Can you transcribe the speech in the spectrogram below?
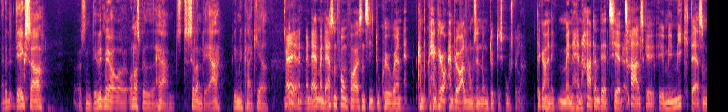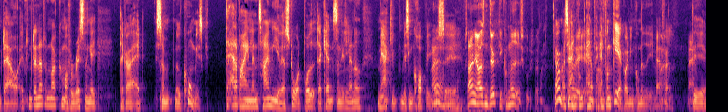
Er det, det er ikke så... Sådan, det er lidt mere underspillet her, selvom det er rimelig karikeret. Ja, ja. Men, men, der, er- men der er sådan en form for at sådan sige, du kan jo være en, han, han, kan jo, han blev jo aldrig nogensinde nogen dygtig skuespiller. Det gør han ikke. Men han har den der teatralske øh, mimik der, som der er, at den er der nok kommer fra wrestling af, der gør, at som noget komisk, der er der bare en eller anden timing i at være et stort brød, der kan sådan et eller andet mærkeligt med sin krop. Ikke? Ja, Også, ja. øh, Så er han jo også en dygtig komedieskuespiller. jo, men altså, han, fun- han, han fungerer godt i en komedie i hvert fald. Ja. Det, øh,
